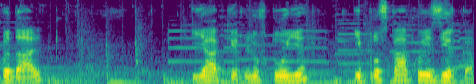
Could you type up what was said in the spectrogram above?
педаль, якір люфтує і проскакує зірка.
